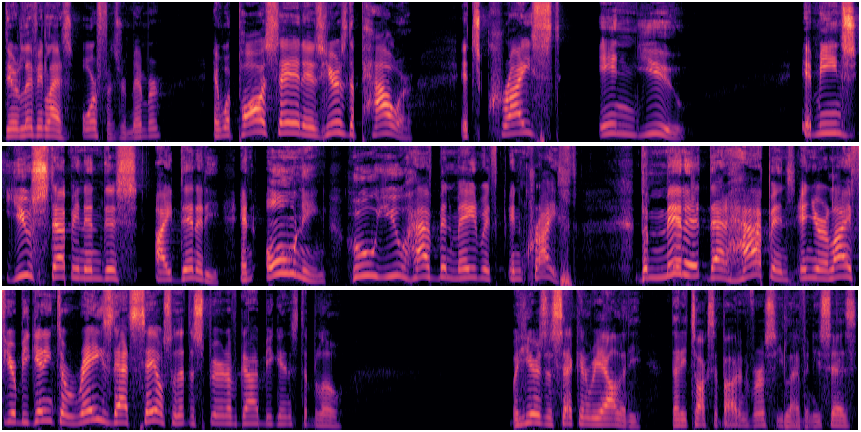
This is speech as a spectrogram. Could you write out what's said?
They're living as orphans, remember? And what Paul is saying is here's the power it's Christ in you it means you stepping in this identity and owning who you have been made with in Christ. The minute that happens in your life, you're beginning to raise that sail so that the Spirit of God begins to blow. But here's the second reality that he talks about in verse 11. He says,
